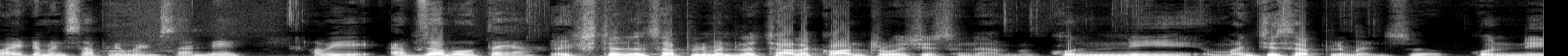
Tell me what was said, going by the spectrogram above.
vitamin supplements అన్ని అవి అబ్జర్వ్ అవుతాయా? ఎక్స్టర్నల్ సప్లిమెంట్లో చాలా కాంట్రవర్సీస్ ఉన్నాయమ్మా కొన్ని మంచి సప్లిమెంట్స్ కొన్ని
